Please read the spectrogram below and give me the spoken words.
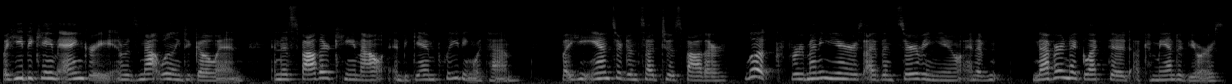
But he became angry and was not willing to go in. And his father came out and began pleading with him. But he answered and said to his father, Look, for many years I've been serving you and have never neglected a command of yours,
